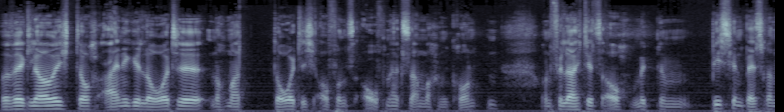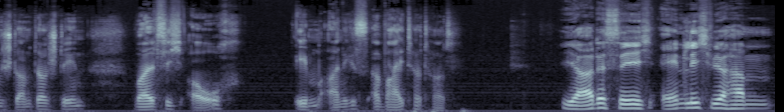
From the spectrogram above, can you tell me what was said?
weil wir, glaube ich, doch einige Leute nochmal deutlich auf uns aufmerksam machen konnten und vielleicht jetzt auch mit einem bisschen besseren Stand dastehen, weil sich auch eben einiges erweitert hat. Ja, das sehe ich ähnlich. Wir haben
